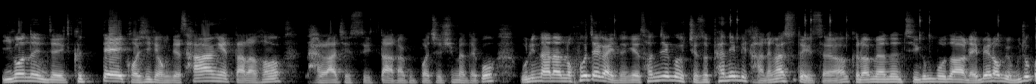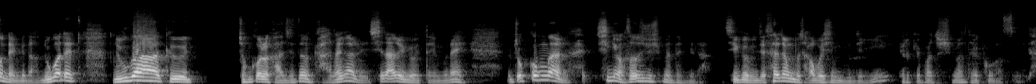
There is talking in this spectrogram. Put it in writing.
이거는 이제 그때 거시경제 상황에 따라서 달라질 수 있다라고 봐주시면 되고 우리나라는 호재가 있는 게 선진국 지수 편입이 가능할 수도 있어요. 그러면은 지금보다 레벨업이 무조건 됩니다. 누가 대, 누가 그 정권을 가지든 가능한 시나리오이기 때문에 조금만 신경 써주시면 됩니다. 지금 이제 새 정부 잡으신 분이 이렇게 봐주시면 될 것 같습니다.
